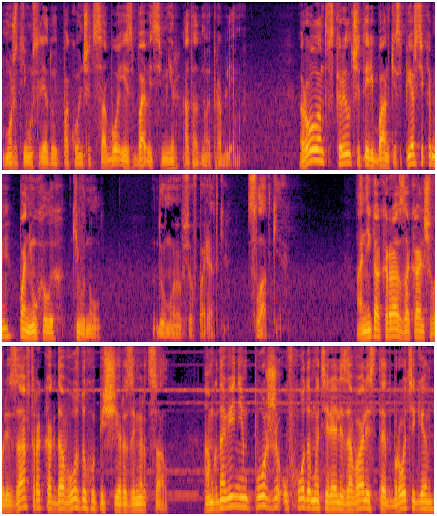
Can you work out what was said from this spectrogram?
Может, ему следует покончить с собой и избавить мир от одной проблемы. Роланд вскрыл четыре банки с персиками, понюхал их, кивнул. «Думаю, все в порядке. Сладкие». Они как раз заканчивали завтрак, когда воздух у пещеры замерцал. А мгновением позже у входа материализовались Тед Бротиген,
